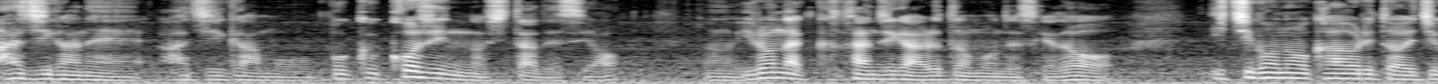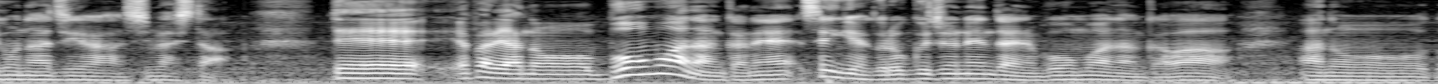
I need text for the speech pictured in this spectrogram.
あ、味がね味がもう僕個人の舌ですよ、うん、いろんな感じがあると思うんですけどいちごの香りといちごの味がしました。でやっぱりあのボーモアなんかね1960年代のボーモアなんかはあの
